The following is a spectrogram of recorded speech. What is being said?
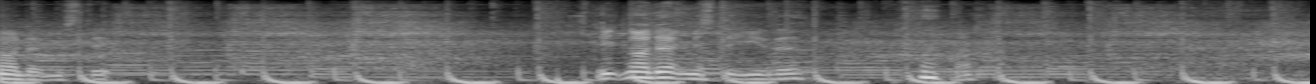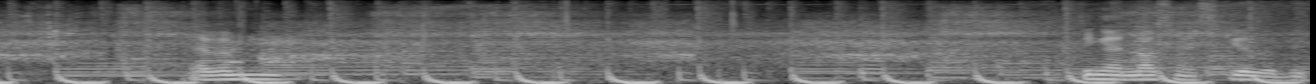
Ignore that mistake. Ignore that mistake either. Haven't... I think I lost my skill a bit.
